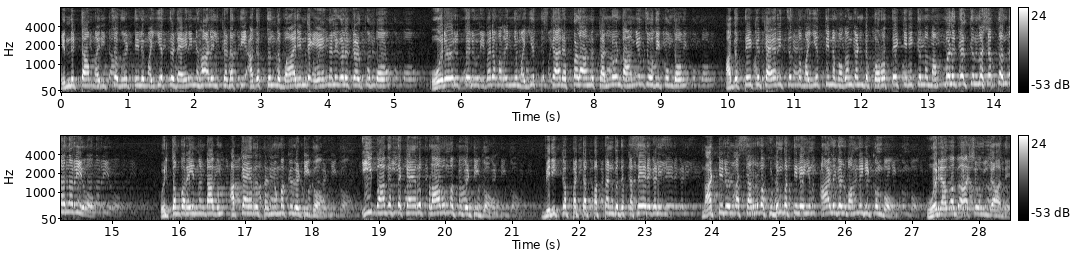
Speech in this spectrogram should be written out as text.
എന്നിട്ട് ആ മരിച്ച വീട്ടിൽ മയ്യത്ത് ഡൈനിങ് ഹാളിൽ കിടത്തി അകത്തുനിന്ന് ഭാര്യന്റെ ഏങ്ങലുകൾ കേൾക്കുമ്പോ ഓരോരുത്തരും വിവരമറിഞ്ഞ് മയ്യത്തിസ്കാർ എപ്പോഴാന്ന് കണ്ണുകൊണ്ട് ആംഗ്യം ചോദിക്കുമ്പോ അകത്തേക്ക് കയറി ചെന്ന് മയ്യത്തിന്റെ മുഖം കണ്ട് പുറത്തേക്കിരിക്കുന്ന നമ്മൾ കേൾക്കുന്ന ശബ്ദം എന്താണെന്നറിയോ? ഒരുത്തം പറയുന്നുണ്ടാകും അക്കയറ് തെങ്ങുമക്ക് കെട്ടിക്കോ. ഈ ഭാഗത്തെ കയറ് പ്ലാവുമക്ക് കെട്ടിക്കോ. വിരിക്കപ്പെട്ട പത്തൊൻപത് കസേരകളിൽ നാട്ടിലുള്ള സർവ കുടുംബത്തിലെയും ആളുകൾ വന്നിരിക്കുമ്പോ ഒരവകാശവും ഇല്ലാതെ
